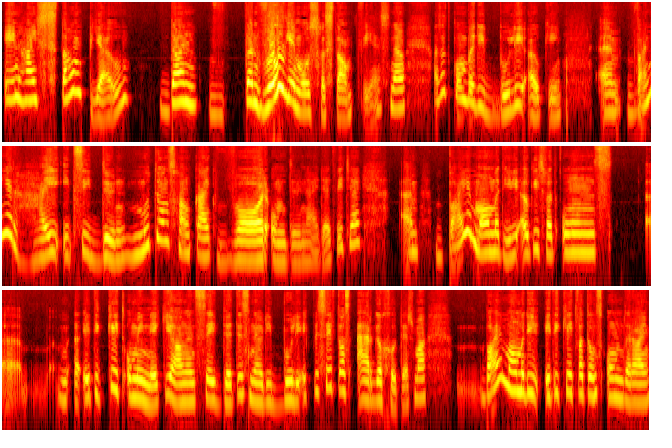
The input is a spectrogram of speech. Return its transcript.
en hy stamp jou, dan dan wil jy mos gestamp wees. Nou, as dit kom by die boelie ouetjie, ehm um, wanneer hy ietsie doen, moet ons gaan kyk waarom doen hy dit. Weet jy, ehm um, baie maal met hierdie ouetjies wat ons uh, etiket om die nekkie hang en sê dit is nou die boelie. Ek besef daar's erge goeters, maar baie maal met die etiket wat ons omdraai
